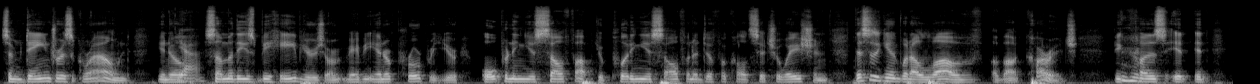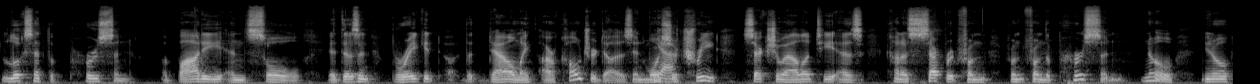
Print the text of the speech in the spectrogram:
some dangerous ground. You know, yeah. some of these behaviors are maybe inappropriate. You're opening yourself up. You're putting yourself in a difficult situation. This is again what I love about courage, because mm-hmm. it, it looks at the person body and soul. It doesn't break it uh, down like our culture does and wants yeah. to treat sexuality as kind of separate from, from, from the person. No, you know,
